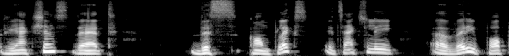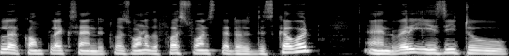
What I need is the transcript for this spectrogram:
reactions that this complex. It is actually a very popular complex and it was one of the first ones that was discovered and very easy to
